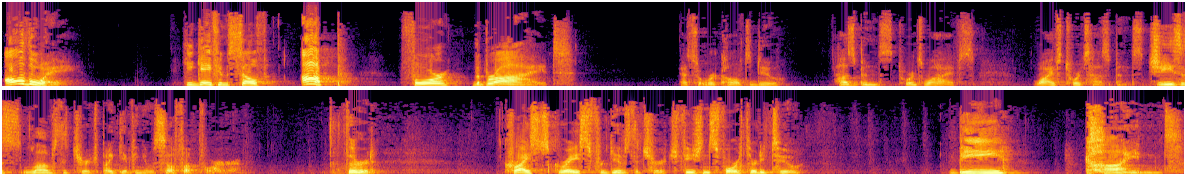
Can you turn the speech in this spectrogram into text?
all the way. He gave himself up for the bride. That's what we're called to do. Husbands towards wives, wives towards husbands. Jesus loves the church by giving himself up for her. Third, Christ's grace forgives the church. Ephesians 4:32. Be kind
